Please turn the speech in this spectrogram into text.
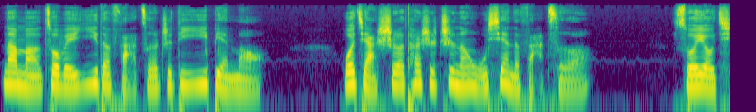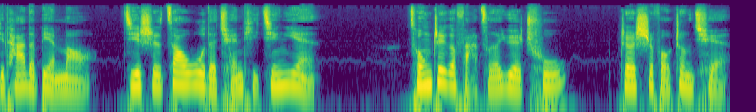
那么，作为一的法则之第一变貌，我假设它是智能无限的法则。所有其他的变貌，即是造物的全体经验，从这个法则跃出。这是否正确？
